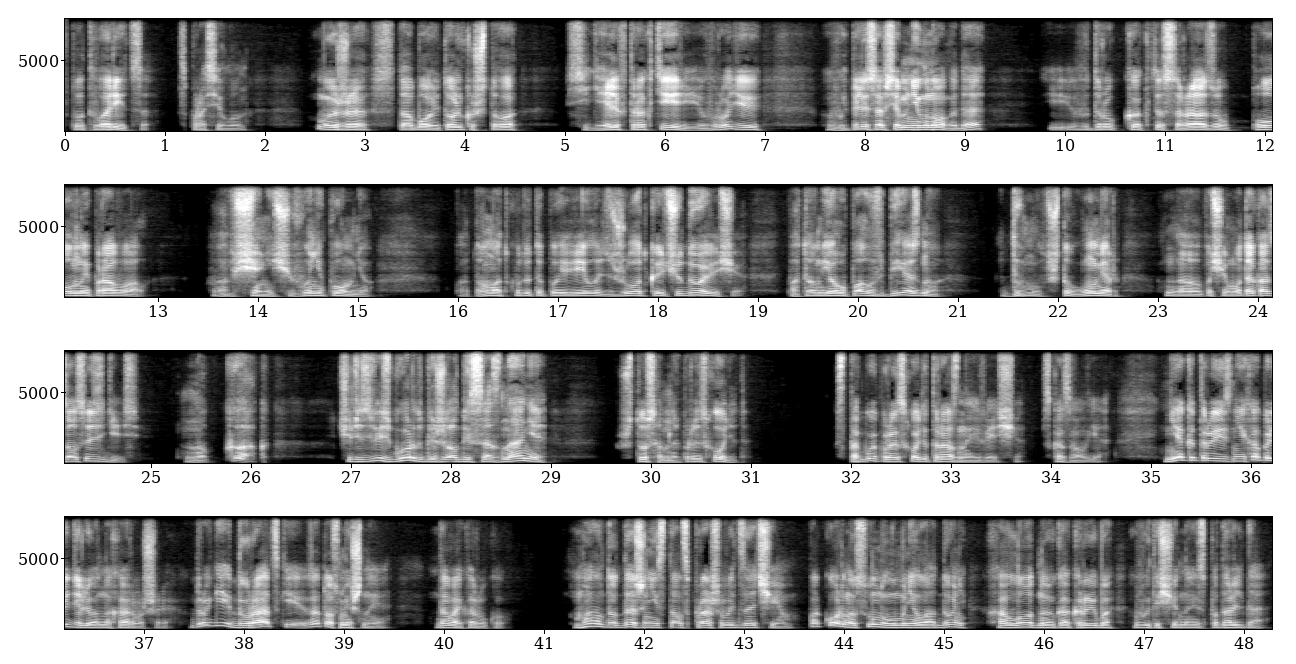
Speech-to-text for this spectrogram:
«Что творится?» — спросил он. «Мы же с тобой только что сидели в трактире и вроде выпили совсем немного, да? И вдруг как-то сразу полный провал. Вообще ничего не помню. Потом откуда-то появилось жуткое чудовище. Потом я упал в бездну. Думал, что умер, но почему-то оказался здесь. Но как? Через весь город бежал без сознания. Что со мной происходит? «С тобой происходят разные вещи», — сказал я. «Некоторые из них определенно хорошие, другие дурацкие, зато смешные. Давай-ка руку». Малдо даже не стал спрашивать, зачем. Покорно сунул мне ладонь, холодную, как рыба, вытащенная из-подо льда.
